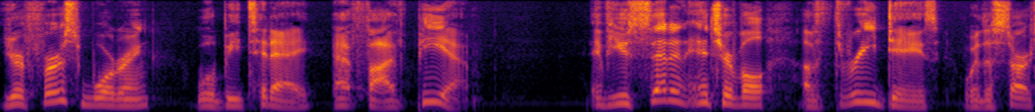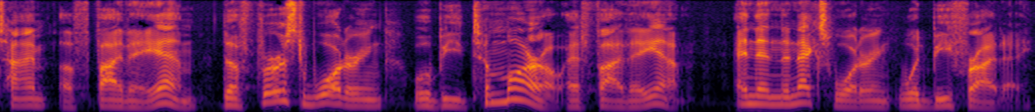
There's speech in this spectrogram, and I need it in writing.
Your first watering will be today at 5 p.m. If you set an interval of three days with a start time of 5 a.m., the first watering will be tomorrow at 5 a.m., and then the next watering would be Friday.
